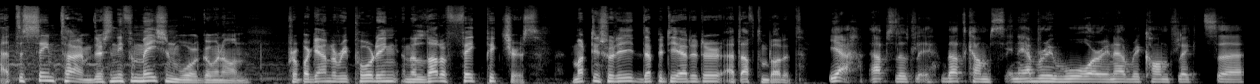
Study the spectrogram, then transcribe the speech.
At the same time, there's an information war going on, propaganda reporting, and a lot of fake pictures. Martin Schori, deputy editor at Aftonbladet. Yeah, absolutely. That comes in every war, in every conflict. Uh,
